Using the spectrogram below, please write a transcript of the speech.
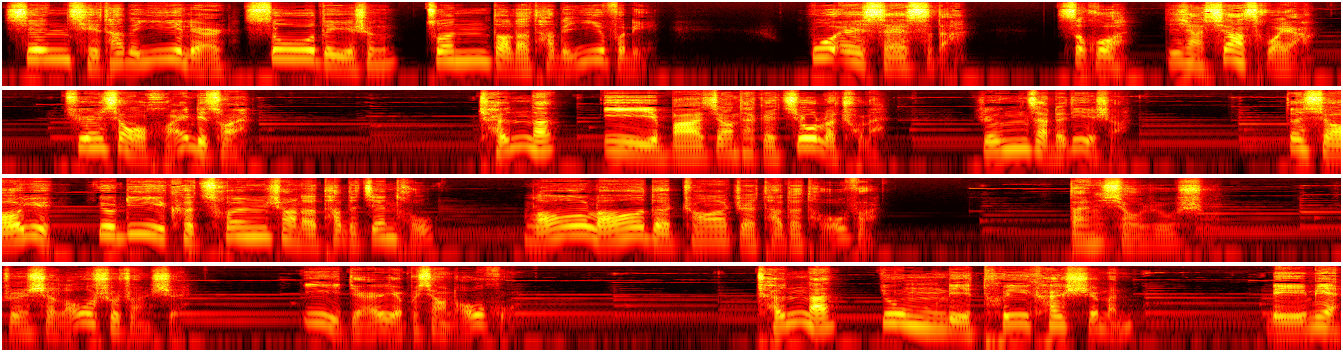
掀起他的衣领，嗖的一声钻到了他的衣服里。我 SS 的，似乎你想吓死我呀？居然向我怀里钻！陈南一把将他给揪了出来，扔在了地上。但小玉又立刻窜上了他的肩头，牢牢地抓着他的头发。胆小如鼠，准是老鼠转世，一点也不像老虎。陈南用力推开石门，里面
